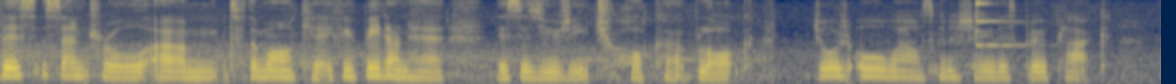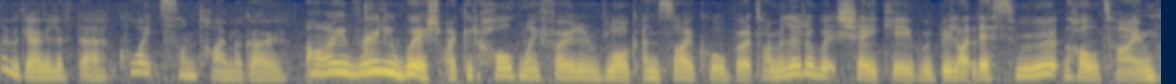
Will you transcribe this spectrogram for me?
this central um, to the market. If you've been down here, this is usually chock-a-block. George Orwell's going to show you this blue plaque. There we go, he lived there quite some time ago. I really wish I could hold my phone and vlog and cycle, but I'm a little bit shaky. Would be like this the whole time.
